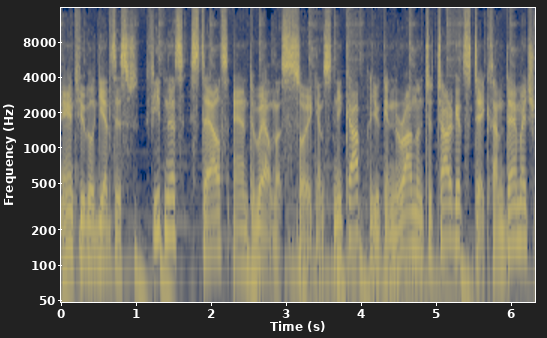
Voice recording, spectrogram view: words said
and you will get this fitness, stealth and wellness. So you can sneak up, you can run into targets, take some damage,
